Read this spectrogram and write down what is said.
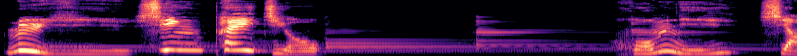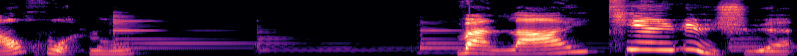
绿蚁新醅酒，红泥小火炉。晚来天欲雪，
